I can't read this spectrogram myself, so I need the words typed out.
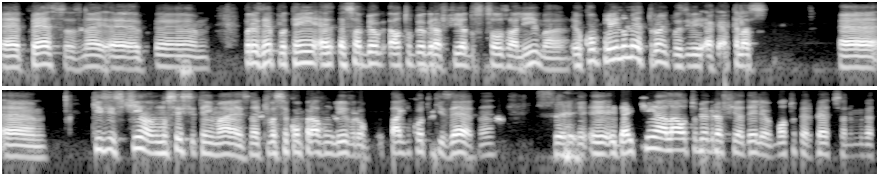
é, peças, né? É, é, por exemplo, tem essa autobiografia do Souza Lima. Eu comprei no metrô, inclusive, aquelas é, é, que existiam, não sei se tem mais, né? Que você comprava um livro, pague quanto quiser, né? E, e, daí tinha lá a autobiografia dele, Moto Perpétuo, se não me engano.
